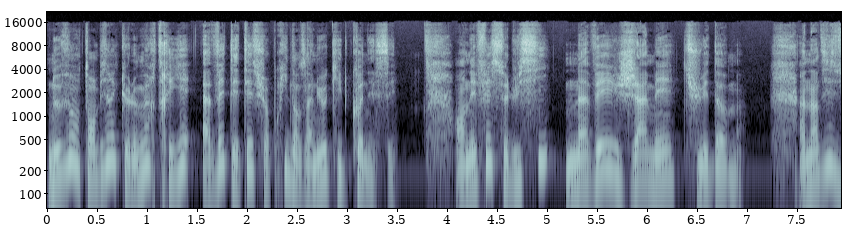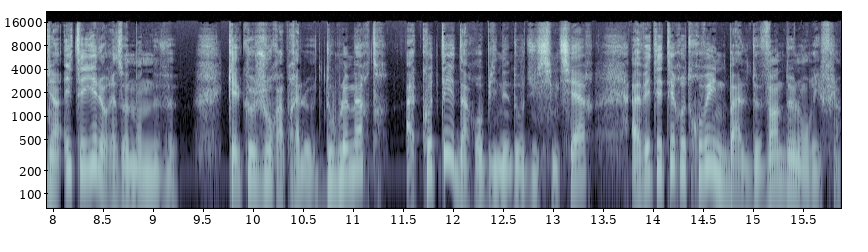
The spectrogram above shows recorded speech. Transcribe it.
Neveu entend bien que le meurtrier avait été surpris dans un lieu qu'il connaissait. En effet, celui-ci n'avait jamais tué d'homme. Un indice vient étayer le raisonnement de Neveu. Quelques jours après le double meurtre, à côté d'un robinet d'eau du cimetière, avait été retrouvée une balle de 22 longs rifles.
